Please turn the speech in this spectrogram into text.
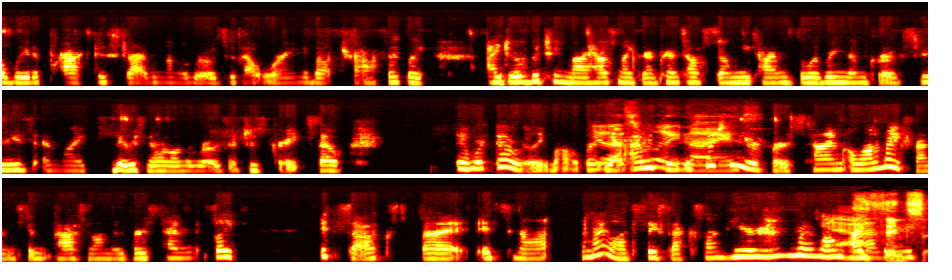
a way to practice driving on the roads without worrying about traffic. Like I drove between my house and my grandparents' house so many times delivering them groceries, and like there was no one on the roads, which was great. So it worked out really well. But yeah, yeah I would really say, nice. especially your first time, a lot of my friends didn't pass it on their first time. It's like it sucks, but it's not. Am I allowed to say sex on here? My mom. Yeah. I think so.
